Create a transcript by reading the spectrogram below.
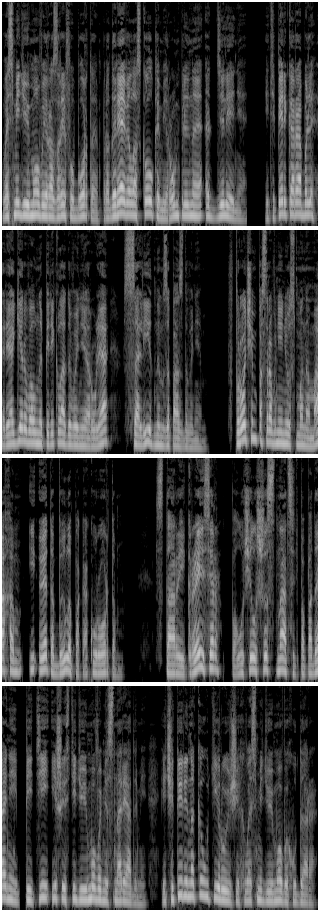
Восьмидюймовый разрыв у борта продырявил осколками румпельное отделение, и теперь корабль реагировал на перекладывание руля с солидным запаздыванием. Впрочем, по сравнению с Мономахом, и это было пока курортом. Старый крейсер получил 16 попаданий 5 и 6-дюймовыми снарядами и 4 нокаутирующих 8-дюймовых удара.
